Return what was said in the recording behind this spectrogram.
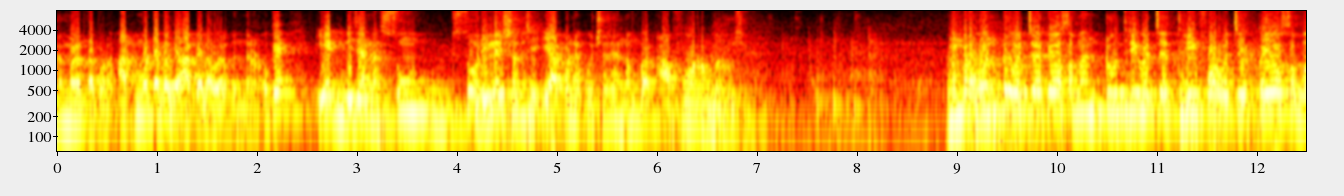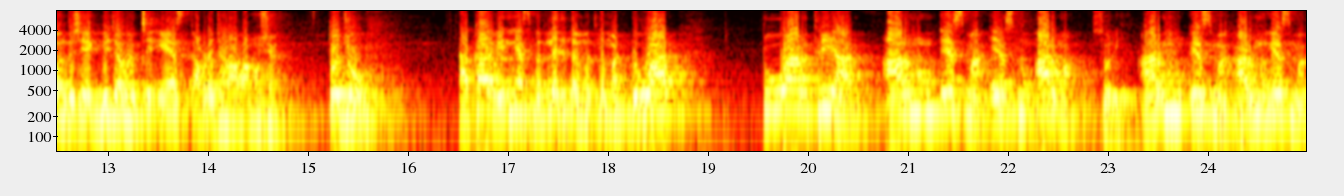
અને મળતા પણ આ મોટે ભાગે આપેલા હોય બંધારણ, ઓકે? એકબીજાના શું શું રિલેશન છે એ આપણને પૂછે છે. નંબર આ ફોર નંબરનું છે. નંબર વન ટુ વચ્ચે કયો સંબંધ? ટુ થ્રી વચ્ચે થ્રી ફોર વચ્ચે કયો સંબંધ છે? એકબીજા વચ્ચે એ આપણે જણાવવાનું છે. તો જો આખા વિન્યાસ બદલે જતા મતલબમાં two R two R three R આરનું નું એસનું માં એસનું આરમાં સોરી આરનું નું આરનું માં આરનું એસમાં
